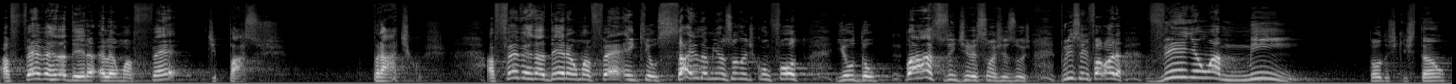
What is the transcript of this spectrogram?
A fé verdadeira, ela é uma fé de passos práticos. A fé verdadeira é uma fé em que eu saio da minha zona de conforto e eu dou passos em direção a Jesus. Por isso ele fala: olha, venham a mim, todos que estão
